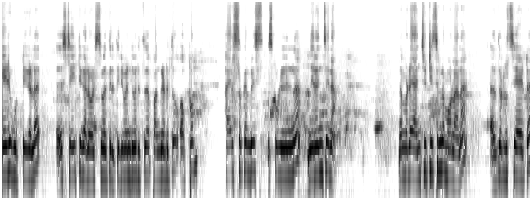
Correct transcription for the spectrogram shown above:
ഏഴ് കുട്ടികൾ സ്റ്റേറ്റ് കലോത്സവത്തിൽ തിരുവനന്തപുരത്ത് പങ്കെടുത്തു. ഒപ്പം ഹയർ സെക്കൻഡറി സ്കൂളിൽ നിന്ന് നിരഞ്ജന നമ്മുടെ അഞ്ചു ടീച്ചറിന്റെ മോളാണ് തുടർച്ചയായിട്ട്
